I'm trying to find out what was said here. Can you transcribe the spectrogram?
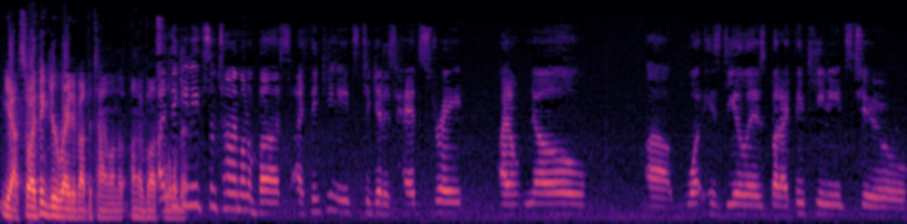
Yeah, so I think you're right about the time on the on a bus a I little think bit. he needs some time on a bus. I think he needs to get his head straight. I don't know uh, what his deal is, but I think he needs to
